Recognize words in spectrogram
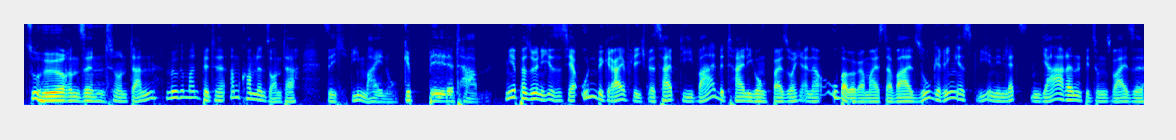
zu hören sind. Und dann möge man bitte am kommenden Sonntag sich die Meinung gebildet haben. Mir persönlich ist es ja unbegreiflich, weshalb die Wahlbeteiligung bei solch einer Oberbürgermeisterwahl so gering ist wie in den letzten Jahren bzw.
